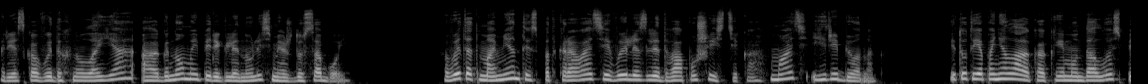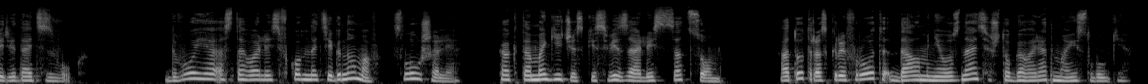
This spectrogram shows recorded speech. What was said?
Резко выдохнула я, а гномы переглянулись между собой. В этот момент из-под кровати вылезли два пушистика, мать и ребенок. И тут я поняла, как им удалось передать звук. Двое оставались в комнате гномов, слушали, как-то магически связались с отцом, а тот, раскрыв рот, дал мне узнать, что говорят мои слуги.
